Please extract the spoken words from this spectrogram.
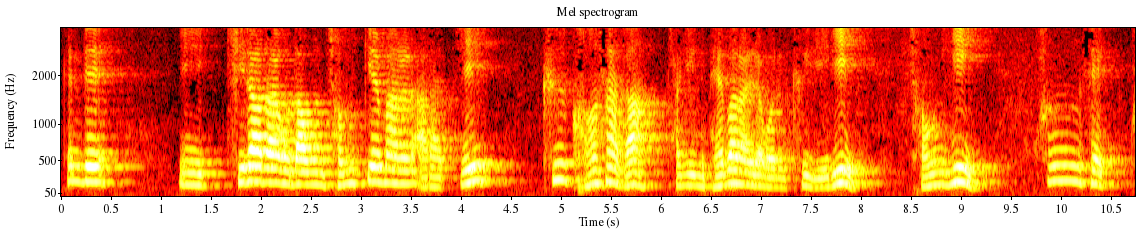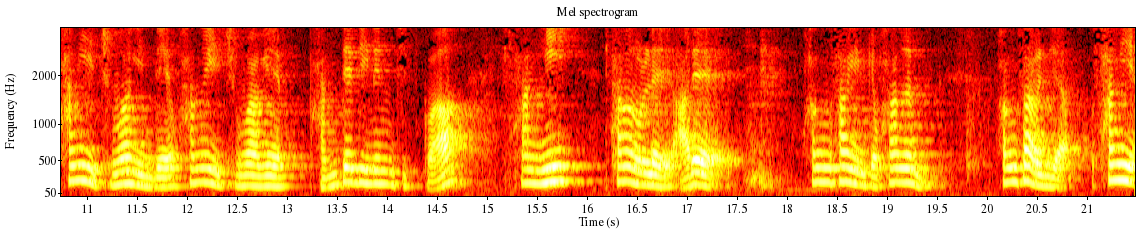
근데 이 길하다고 나온 점괘만을 알았지 그 거사가 자기 배반하려고 하는 그 일이 정희, 황색, 황이 중앙인데 황의 중앙에 반대되는 짓과 상이, 상은 원래 아래 황상인 게 황은, 황상은 이제 상이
